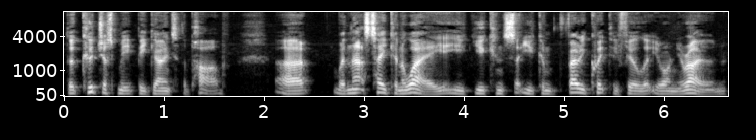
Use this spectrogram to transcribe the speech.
that could just be going to the pub. Uh, when that's taken away, you, you can you can very quickly feel that you're on your own,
